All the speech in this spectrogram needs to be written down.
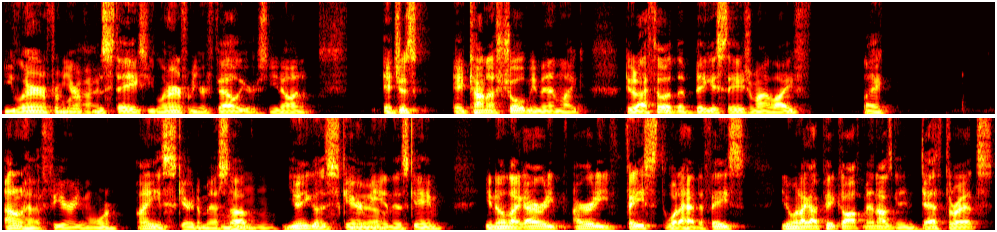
You learn from right. your mistakes. You learn from your failures, you know, and it just, it kind of showed me, man, like, dude, I feel at the biggest stage of my life, like, I don't have fear anymore. I ain't scared to mess mm. up. You ain't gonna scare yeah. me in this game. You know, like I already, I already faced what I had to face. You know, when I got picked off, man, I was getting death threats.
